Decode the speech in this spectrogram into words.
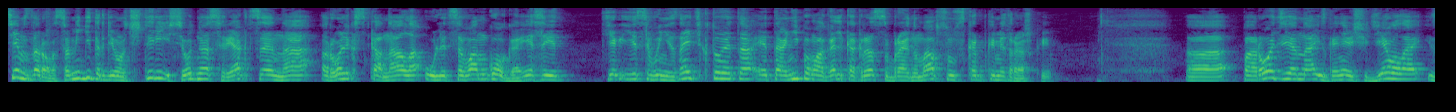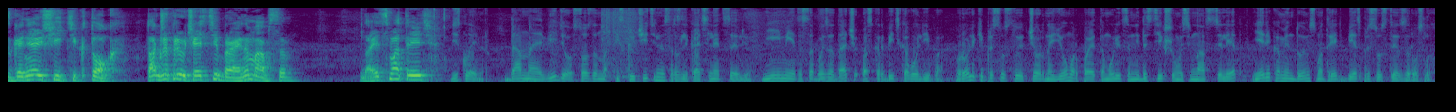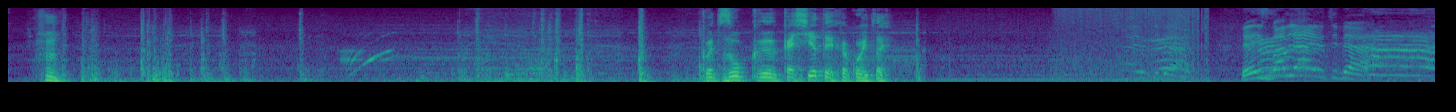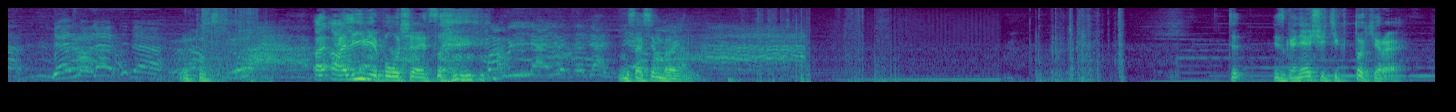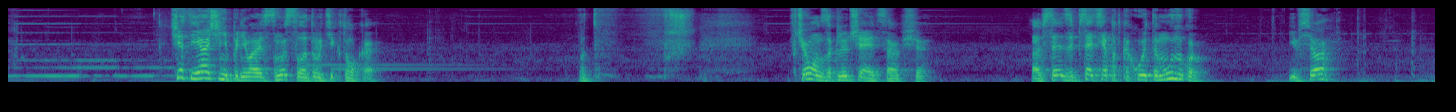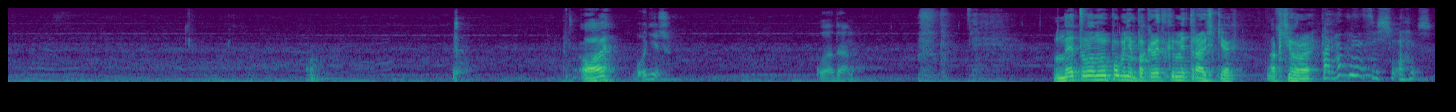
Всем здорово, с вами Гидр94, и сегодня у нас реакция на ролик с канала Улица Ван Гога. Если, если вы не знаете, кто это, это они помогали как раз Брайану Мапсу с короткометражкой. Э, пародия на «Изгоняющий дьявола», «Изгоняющий ТикТок». Также при участии Брайана Мапса. Дайте смотреть. Дисклеймер. Данное видео создано исключительно с развлекательной целью. Не имеет за собой задачу оскорбить кого-либо. В ролике присутствует черный юмор, поэтому лицам, не достигшим 18 лет, не рекомендуем смотреть без присутствия взрослых. Хм. Какой-то звук э, кассеты какой-то. Я избавляю тебя! Я избавляю тебя! Ну, тут а Оливия получается. Не совсем Брайан. Изгоняющий тиктокера. Честно, я вообще не понимаю смысл этого тиктока. Вот чем он заключается вообще? А записать себя под какую-то музыку и все? О! Будешь? Ладан. На этого мы помним по короткометражке актера. Парадно освещаешь.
